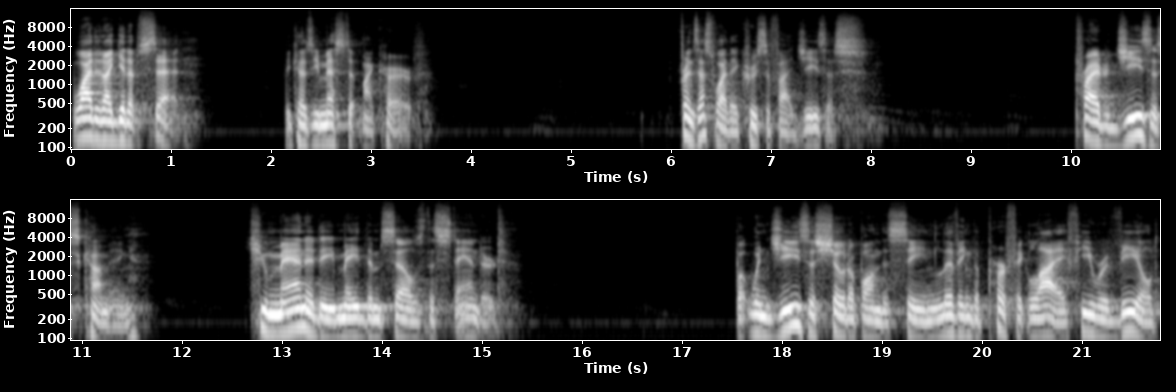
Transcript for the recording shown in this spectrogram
Why did I get upset? Because he messed up my curve. Friends, that's why they crucified Jesus. Prior to Jesus coming, humanity made themselves the standard. But when Jesus showed up on the scene, living the perfect life, he revealed,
